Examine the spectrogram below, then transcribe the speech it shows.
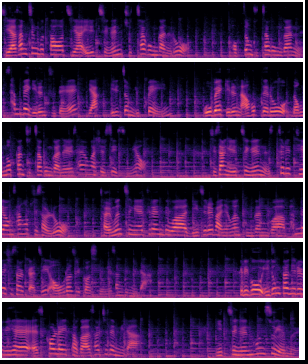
지하 3층부터 지하 1층은 주차 공간으로 법정 주차 공간 372대에 약 1.6배인 579대로 넉넉한 주차 공간을 사용하실 수 있으며 지상 1층은 스트리트형 상업시설로 젊은 층의 트렌드와 니즈를 반영한 공간과 판매 시설까지 어우러질 것으로 예상됩니다. 그리고 이동 편의를 위해 에스컬레이터가 설치됩니다. 2층은 혼수 예물,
